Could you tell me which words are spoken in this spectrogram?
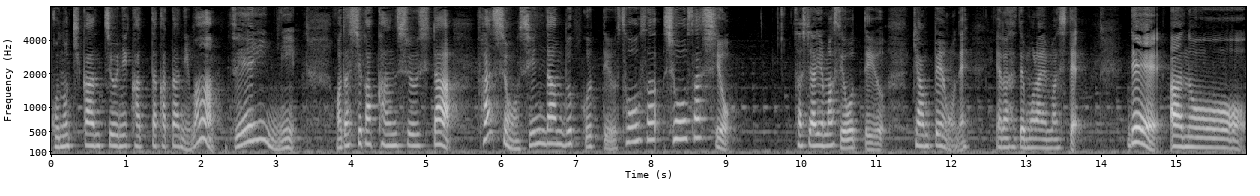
この期間中に買った方には全員に私が監修したファッション診断ブックっていう操作小冊子を差し上げますよっていうキャンペーンをねやらせてもらいまして。であの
